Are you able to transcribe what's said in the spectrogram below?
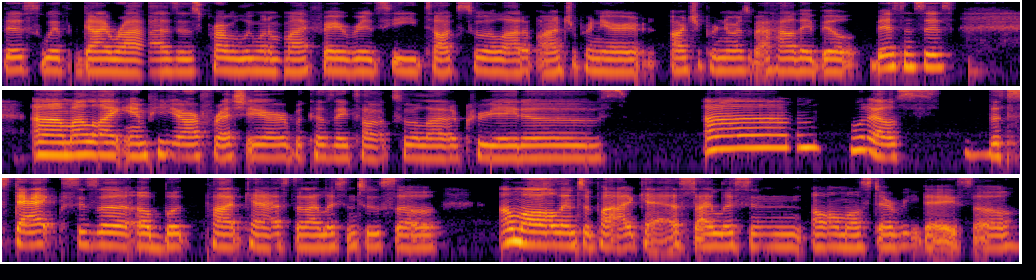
This with Guy Raz is probably one of my favorites. He talks to a lot of entrepreneur entrepreneurs about how they built businesses. Um, I like NPR Fresh Air because they talk to a lot of creatives. Um, what else? The Stacks is a, a book podcast that I listen to, so I'm all into podcasts. I listen almost every day, so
